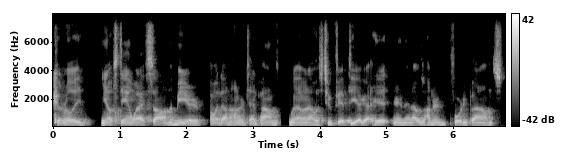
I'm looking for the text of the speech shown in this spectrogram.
couldn't really, you know, stand what I saw in the mirror. I went down 110 pounds when, when I was 250. I got hit, and then I was 140 pounds.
